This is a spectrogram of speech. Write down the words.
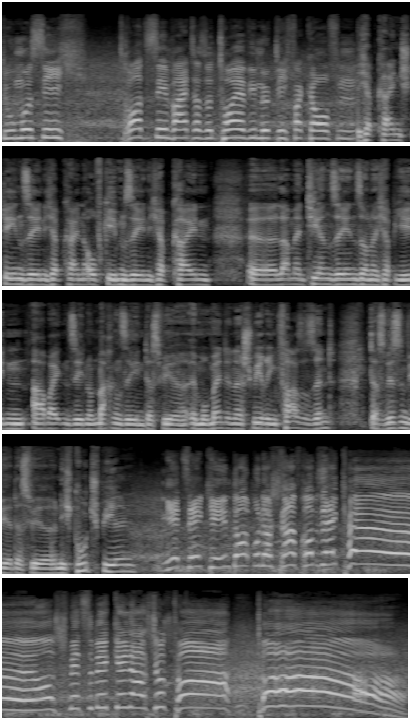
Du musst dich trotzdem weiter so teuer wie möglich verkaufen. Ich habe keinen stehen sehen, ich habe keinen aufgeben sehen, ich habe keinen äh, lamentieren sehen, sondern ich habe jeden arbeiten sehen und machen sehen, dass wir im Moment in einer schwierigen Phase sind. Das wissen wir, dass wir nicht gut spielen. Jetzt Selke im Dortmunder Strafraum, Selke aus Spitzenwinkel, Nachschusstor, Tor!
